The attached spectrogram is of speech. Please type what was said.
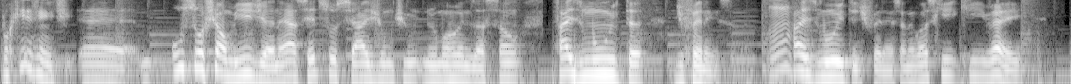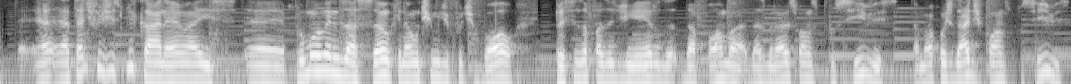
Porque, gente, é, o social media, né, as redes sociais de, um time, de uma organização faz muita diferença. Hum. Faz muita diferença. É um negócio que, que velho, é, é, até difícil de explicar, né? Mas é, para uma organização que não é um time de futebol, precisa fazer dinheiro da, da, forma, das melhores formas possíveis, da maior quantidade de formas possíveis,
